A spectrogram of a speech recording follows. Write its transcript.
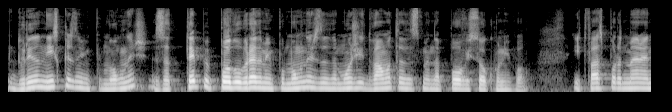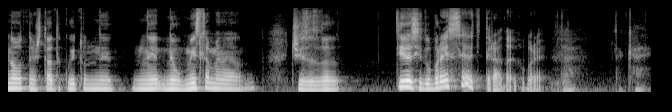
дори да не искаш да ми помогнеш, за теб е по-добре да ми помогнеш, за да може и двамата да сме на по-високо ниво. И това според мен е едно от нещата, които не, не, не обмисляме, на, че за да ти да си добре, и себе ти трябва да е добре. Да, така е.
